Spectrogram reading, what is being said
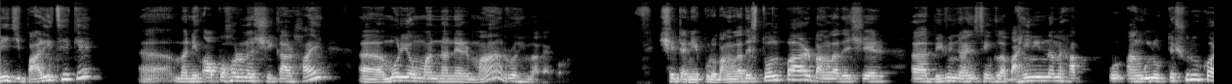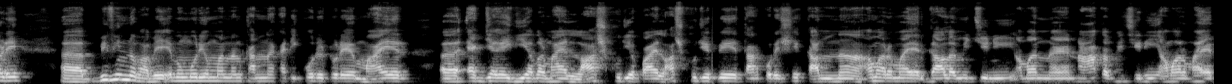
নিজ বাড়ি থেকে মানে অপহরণের শিকার হয় মরিয়ম মান্নানের মা রহিমা বেগম। সেটা নিয়ে পুরো বাংলাদেশ তোলপাড়, বাংলাদেশের বিভিন্ন আইন শৃঙ্খলা বাহিনীর নামে হাত আঙ্গুল উঠতে শুরু করে বিভিন্নভাবে এবং মরিয়ম মান্নান কান্নাকাটি করে টোরে মায়ের এক জায়গায় গিয়ে আবার মায়ের লাশ খুঁজে পায়। লাশ খুঁজে পেয়ে তারপরে সে কান্না, আমার মায়ের গাল আমি চিনি, আমার মায়ের নাক আমি চিনি, আমার মায়ের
